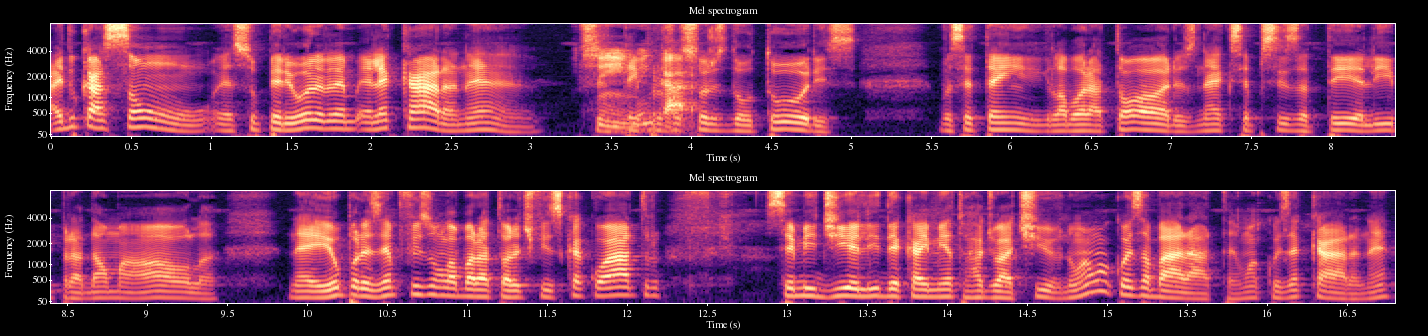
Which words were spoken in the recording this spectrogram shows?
A educação é, superior ela é, ela é cara, né? Sim, tem professores cara. doutores, você tem laboratórios né, que você precisa ter ali para dar uma aula. Né? Eu, por exemplo, fiz um laboratório de Física 4 você medir ali decaimento radioativo. Não é uma coisa barata, é uma coisa cara, né?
